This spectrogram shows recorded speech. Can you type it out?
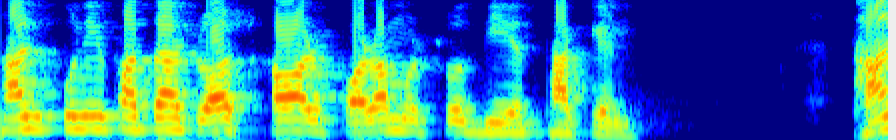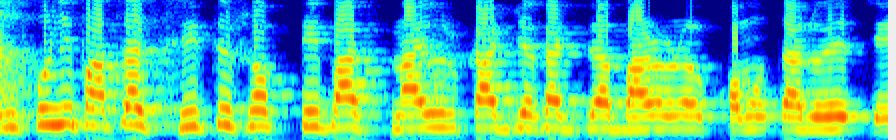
থানকুনি পাতার রস খাওয়ার পরামর্শ দিয়ে থাকেন। থানকুনি পাতার স্মৃতিশক্তি বা স্নায়ুর কার্যকারিতা বাড়ানোর ক্ষমতা রয়েছে,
